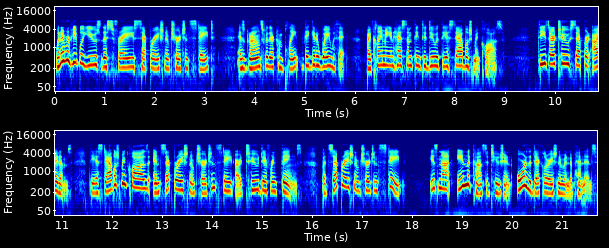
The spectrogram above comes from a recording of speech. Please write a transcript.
Whenever people use this phrase, separation of church and state, as grounds for their complaint, they get away with it by claiming it has something to do with the Establishment Clause. These are two separate items. The Establishment Clause and separation of church and state are two different things, but separation of church and state is not in the Constitution or the Declaration of Independence.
